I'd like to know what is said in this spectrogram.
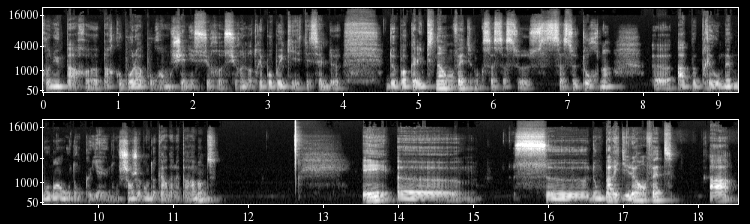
connu par, euh, par Coppola pour enchaîner sur, sur une autre épopée qui était celle de d'Apocalypse Now en fait. Donc ça, se, tourne euh, à peu près au même moment où donc il y a eu un changement de garde à la Paramount. Et euh, donc Barry Diller en fait a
